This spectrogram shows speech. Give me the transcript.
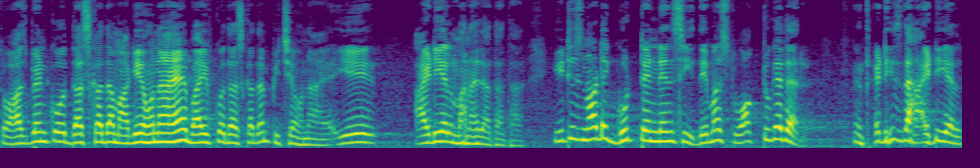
तो हस्बैंड को दस कदम आगे होना है वाइफ को दस कदम पीछे होना है। ये आइडियल माना जाता था। It is not a good tendency they must walk together that is the ideal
